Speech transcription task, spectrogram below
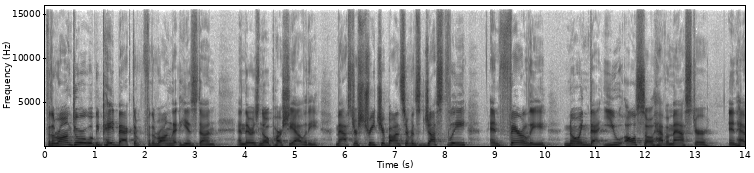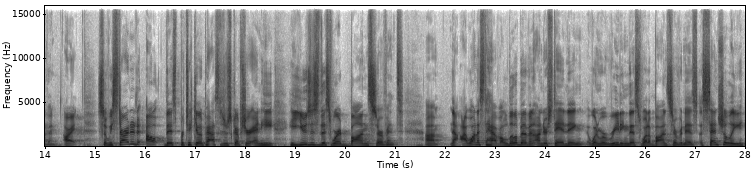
For the wrongdoer will be paid back for the wrong that he has done, and there is no partiality. Masters, treat your bondservants justly and fairly, knowing that you also have a master in heaven. All right. So we started out this particular passage of scripture, and he, he uses this word bondservant. Um, now, I want us to have a little bit of an understanding when we're reading this what a bondservant is. Essentially,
